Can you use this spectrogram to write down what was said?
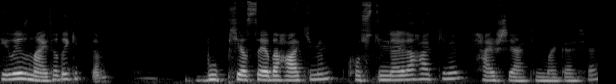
Taylor's Night'a da gittim. Bu piyasaya da hakimim. Kostümlere de hakimim. Her şeye hakimim arkadaşlar.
